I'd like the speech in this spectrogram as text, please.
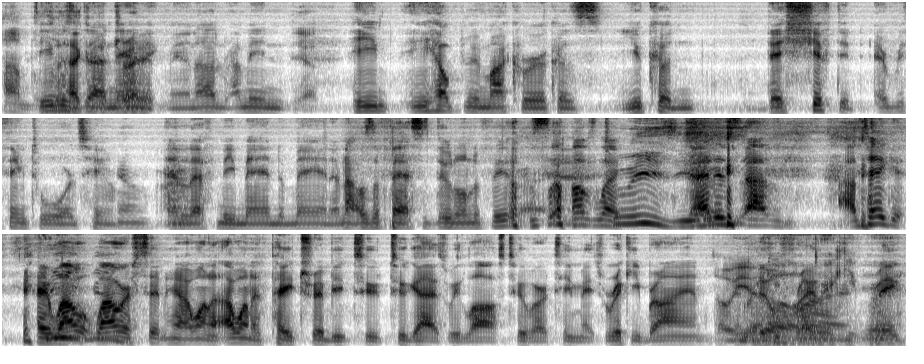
He Unbelievable. was heck of a dynamic, man. I, I mean, Yeah. He he helped me in my career because you couldn't. They shifted everything towards him and left me man to man, and I was the fastest dude on the field. So I was like, easy that is, I, I'll take it. Hey, while, while we're sitting here, I want to I want to pay tribute to two guys we lost, two of our teammates, Ricky Bryan Oh, and yeah. Bill Oh, Fralic. Ricky Yeah. Bryan.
